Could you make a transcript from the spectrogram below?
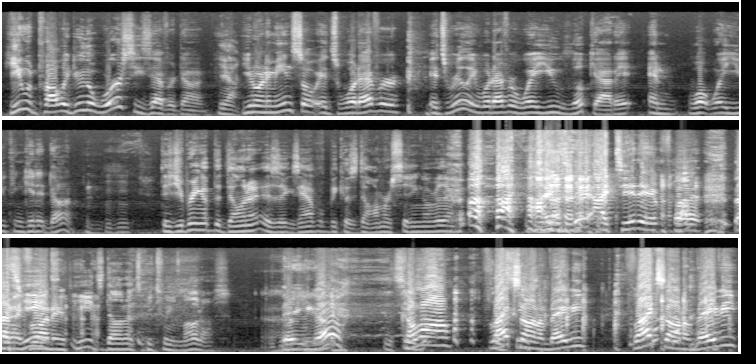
he would probably do the worst he's ever done. Yeah. You know what I mean? So it's whatever, it's really whatever way you look at it and what way you can get it done. Mm-hmm. Did you bring up the donut as an example because Dahmer's sitting over there? I, did, I did it, but that's Yeah, he funny. Eats, he eats donuts between motos. Uh-huh. there you go. Come on. Flex on him, baby. Flex on him, baby.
